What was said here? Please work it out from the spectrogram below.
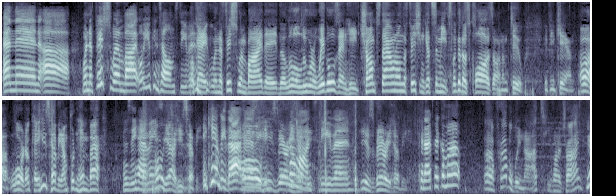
And then uh, when the fish swim by, well, you can tell him, Stephen. Okay, when the fish swim by, they the little lure wiggles and he chomps down on the fish and gets some eats. Look at those claws on him too, if you can. Oh Lord, okay, he's heavy. I'm putting him back. Is he heavy? Oh yeah, he's heavy. He can't be that heavy. Oh, he's very Come heavy. Come on, Stephen. He is very heavy. Can I pick him up? Uh, probably not. You want to try? Yeah.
